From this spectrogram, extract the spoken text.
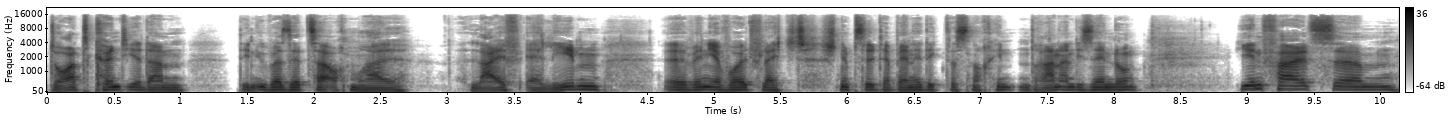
dort könnt ihr dann den Übersetzer auch mal live erleben. Äh, wenn ihr wollt, vielleicht schnipselt der Benedikt das noch hinten dran an die Sendung. Jedenfalls, ähm,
